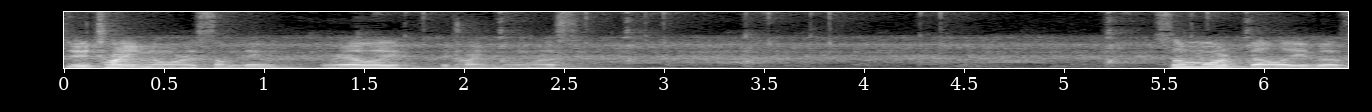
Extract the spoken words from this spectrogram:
you're trying to ignore something. Really? You're trying to ignore us? Some more belly, but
